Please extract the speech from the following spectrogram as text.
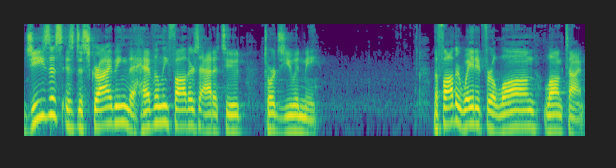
Jesus is describing the Heavenly Father's attitude towards you and me. The Father waited for a long, long time.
